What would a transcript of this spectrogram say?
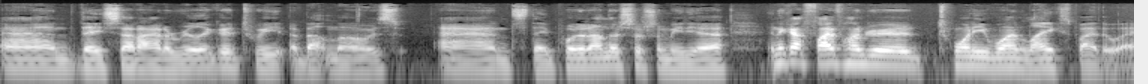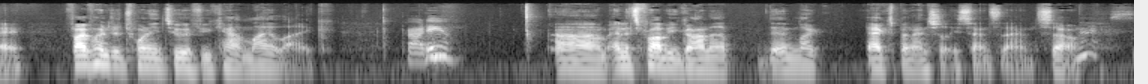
and they said I had a really good tweet about Moe's and they put it on their social media and it got 521 likes by the way. 522 if you count my like. Proud of you. Um and it's probably gone up in like exponentially since then. So Nice.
